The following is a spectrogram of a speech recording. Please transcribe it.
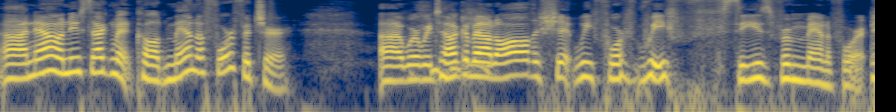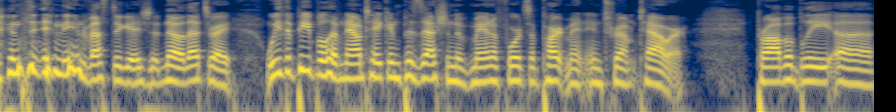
Uh, now a new segment called Mana Forfeiture, uh, where we talk about all the shit we for- we f- seized from Manafort in the, in the investigation. No, that's right. We the people have now taken possession of Manafort's apartment in Trump Tower, probably uh,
